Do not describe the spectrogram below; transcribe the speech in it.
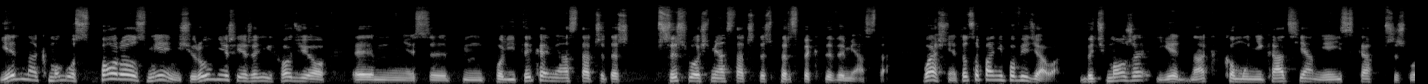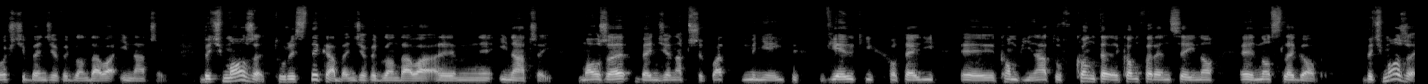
jednak mogło sporo zmienić, również jeżeli chodzi o politykę miasta, czy też przyszłość miasta, czy też perspektywy miasta. Właśnie to, co pani powiedziała. Być może jednak komunikacja miejska w przyszłości będzie wyglądała inaczej. Być może turystyka będzie wyglądała inaczej. Może będzie na przykład mniej tych wielkich hoteli kombinatów konferencyjno-noclegowych. Być może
